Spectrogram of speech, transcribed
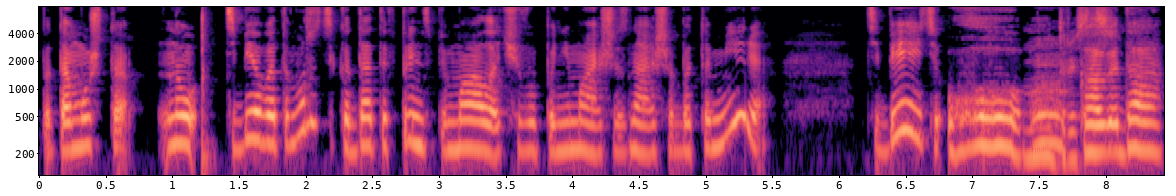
Потому что, ну, тебе в этом возрасте, когда ты, в принципе, мало чего понимаешь и знаешь об этом мире, тебе эти... О, Мудрость. как, да.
